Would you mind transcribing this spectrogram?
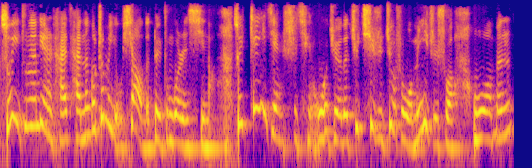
所以中央电视台才能够这么有效的对中国人洗脑。所以这件事情，我觉得就其实就是我们一直说我们。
